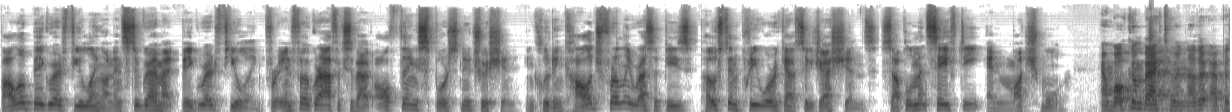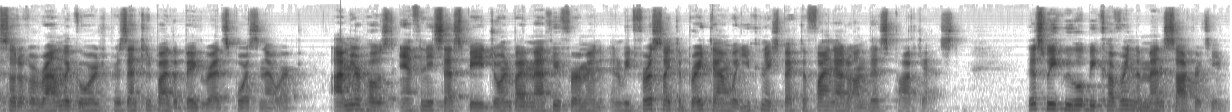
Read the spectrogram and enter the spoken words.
Follow Big Red Fueling on Instagram at Big Red Fueling for infographics about all things sports nutrition, including college-friendly recipes, post and pre-workout suggestions, supplement safety, and much more. And welcome back to another episode of Around the Gorge presented by the Big Red Sports Network. I'm your host, Anthony Sespi, joined by Matthew Furman, and we'd first like to break down what you can expect to find out on this podcast. This week we will be covering the men's soccer team.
